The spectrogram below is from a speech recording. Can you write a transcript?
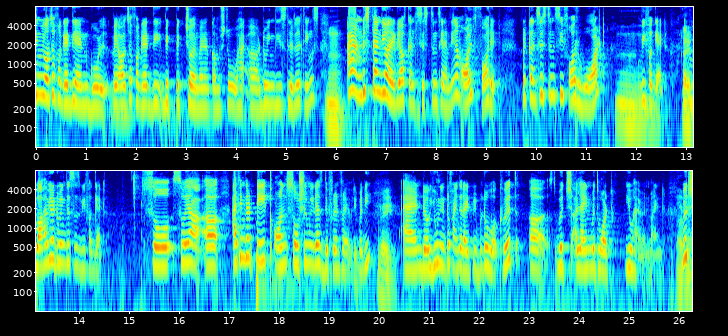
think we also forget the end goal. We also forget the big picture when it comes to uh, doing these little things. Hmm. i understand your idea of consistency and everything. I'm all for it. But consistency for what? We forget. Correct. and why we are doing this is we forget. So so yeah uh, i think the take on social media is different for everybody. Right. And uh, you need to find the right people to work with uh, which align with what you have in mind which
